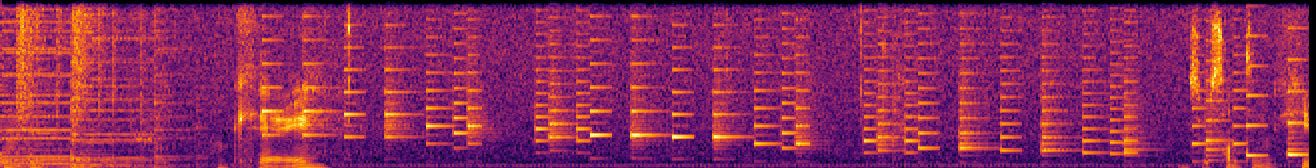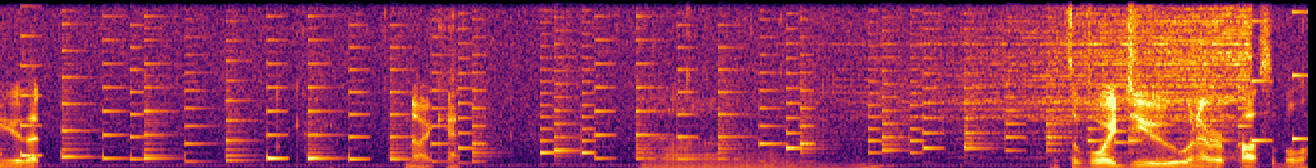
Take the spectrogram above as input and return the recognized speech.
Hmm. Okay. Is there something here that... No, I can't. Um, let's avoid you whenever possible.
